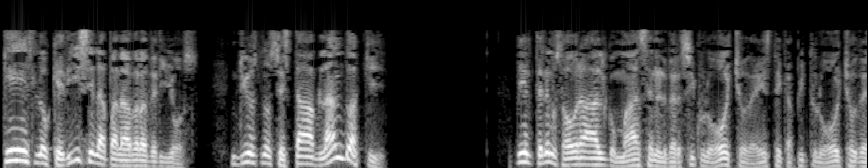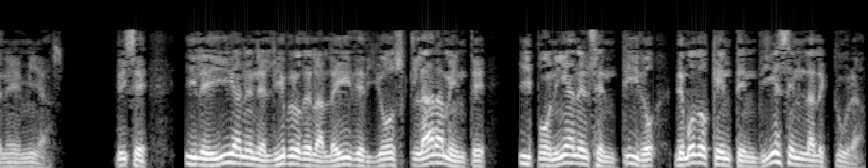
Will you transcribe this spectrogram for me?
qué es lo que dice la palabra de Dios. Dios nos está hablando aquí. Bien, tenemos ahora algo más en el versículo ocho de este capítulo ocho de Nehemías. Dice, y leían en el libro de la ley de Dios claramente y ponían el sentido de modo que entendiesen la lectura.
